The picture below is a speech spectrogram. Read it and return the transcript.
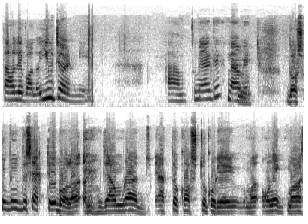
তাহলে বলো ইউটার্ন নিয়ে। তুমি আগে? না আমি দর্শকদের উদ্দেশ্যে একটাই বলা যে আমরা এত কষ্ট করি অনেক মাস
